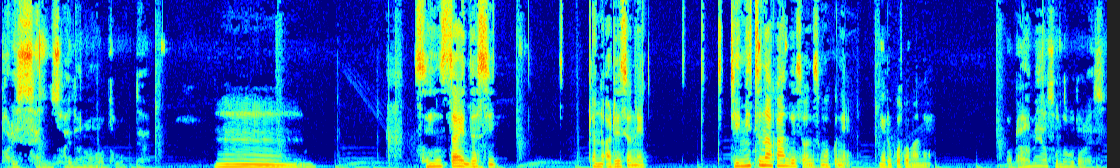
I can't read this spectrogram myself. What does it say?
ぱり繊細だなと思って。うーん。繊細だし、あの、あれですよね。緻密な感じですよね、すごくね。やることがね。まあラーメンはそんなことないです。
